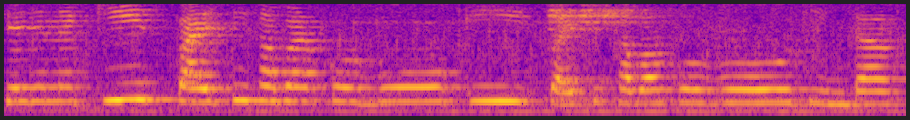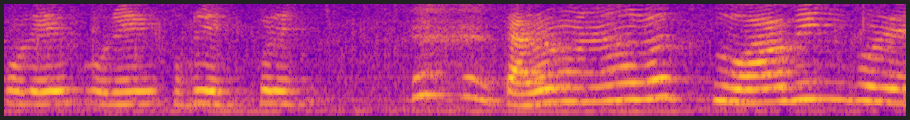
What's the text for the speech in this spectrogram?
সেই জন্য কি স্পাইসি খাবার করব, কি স্পাইসি খাবার করব, চিন্তা করে করে করে করে। তারপর মনে হলো সোয়াবিন করে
